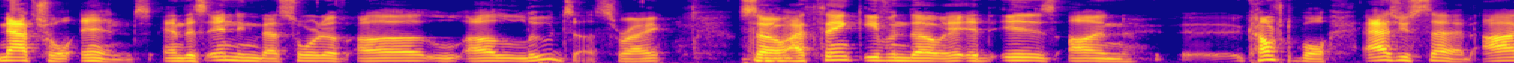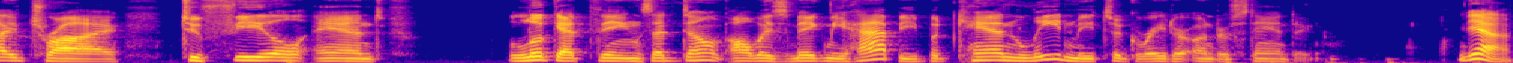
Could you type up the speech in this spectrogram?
natural end and this ending that sort of uh, eludes us, right? So I think even though it, it is uncomfortable, as you said, I try to feel and look at things that don't always make me happy, but can lead me to greater understanding. Yeah,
